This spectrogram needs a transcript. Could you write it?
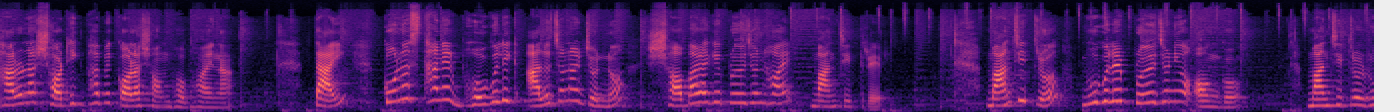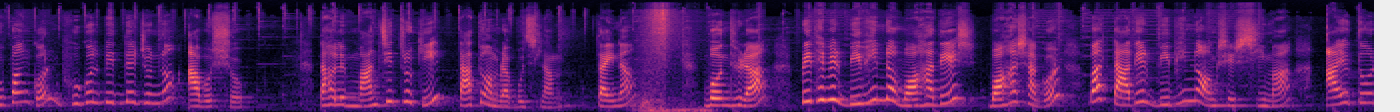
ধারণা সঠিকভাবে করা সম্ভব হয় না। তাই কোনো স্থানের ভৌগোলিক আলোচনার জন্য সবার আগে প্রয়োজন হয় মানচিত্রের। মানচিত্র ভূগোলের প্রয়োজনীয় অঙ্গ। মানচিত্র রূপাঙ্কন ভূগোলবিদদের জন্য আবশ্যক। তাহলে মানচিত্র কি তা তো আমরা বুঝলাম, তাই না? বন্ধুরা, পৃথিবীর বিভিন্ন মহাদেশ, মহাসাগর বা তাদের বিভিন্ন অংশের সীমা, আয়তন,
